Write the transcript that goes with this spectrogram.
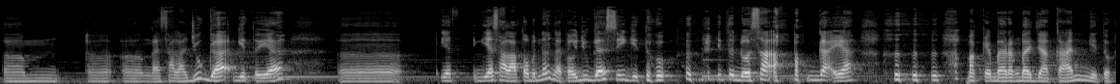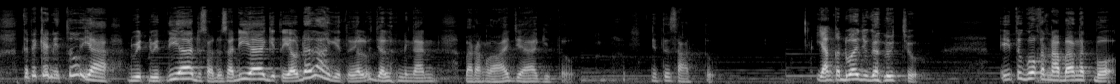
Nggak um, uh, uh, salah juga gitu ya. Uh, ya ya salah atau bener nggak tahu juga sih gitu. Itu dosa apa enggak ya? Pakai barang bajakan gitu. Tapi kan itu ya duit duit dia dosa dosa dia gitu. Ya udahlah gitu. Ya lu jalan dengan barang lo aja gitu. Itu satu. Yang kedua juga lucu. Itu gue kena banget bo.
